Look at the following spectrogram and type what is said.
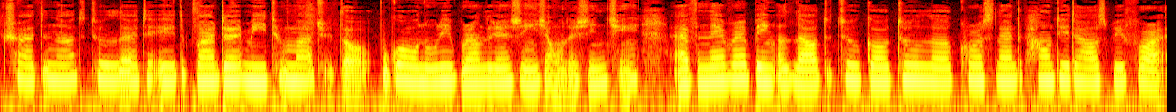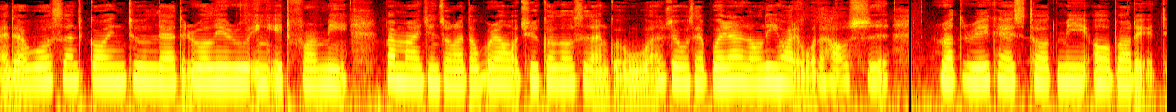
tried not to let it bother me too much, though. 不过我努力不让这件事影响我的心情。I've never been allowed to go to the Crossland haunted house before, and I wasn't going to let Rowley ruin it for me. 爸妈以前从来都不让我去克洛斯兰鬼屋玩，所以我才不会让容丽坏了我的好事。Rodrick has taught me all about it,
